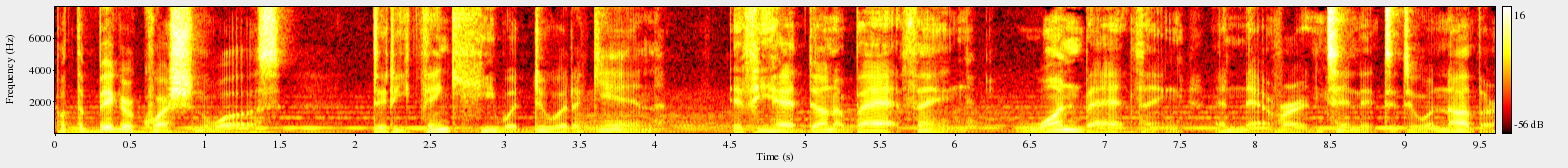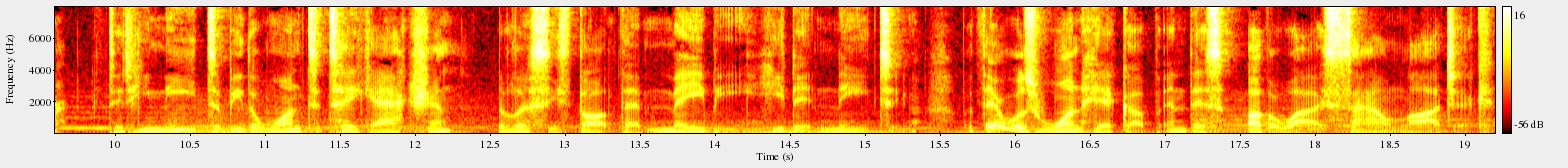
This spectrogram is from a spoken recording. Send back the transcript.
But the bigger question was did he think he would do it again? If he had done a bad thing, one bad thing, and never intended to do another, did he need to be the one to take action? Ulysses thought that maybe he didn't need to, but there was one hiccup in this otherwise sound logic.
